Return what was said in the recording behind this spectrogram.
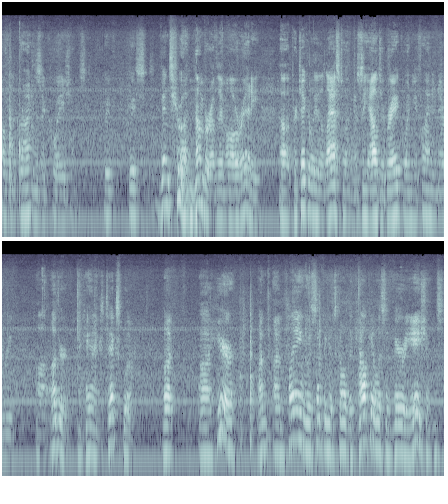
of Lagrange's equations. We've, we've been through a number of them already, uh, particularly the last one was the algebraic one you find in every uh, other mechanics textbook. But uh, here, I'm, I'm playing with something that's called the calculus of variations.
